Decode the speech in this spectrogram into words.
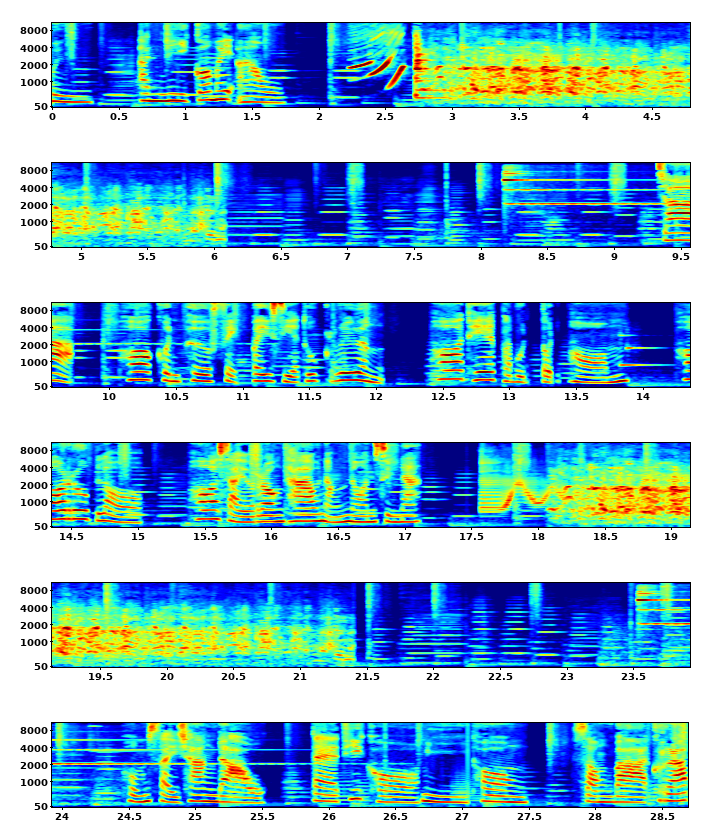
มึง อันนี้ก็ไม่เอา จ้า พ่อคนเพอร์เฟกต์ไปเสียทุกเรื่อง พ่อเทพบุตรตดหอม พ่อรูปหล่อพ่อใส่รองเท้าหนังนอนสินะ ผมใส่ช่างดาว แต่ที่คอมีทองสองบาทครับ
